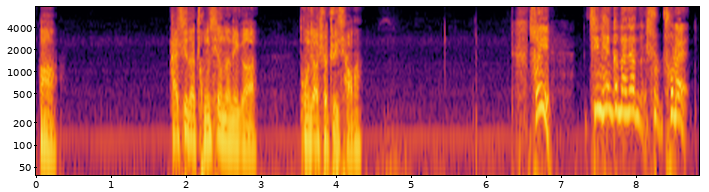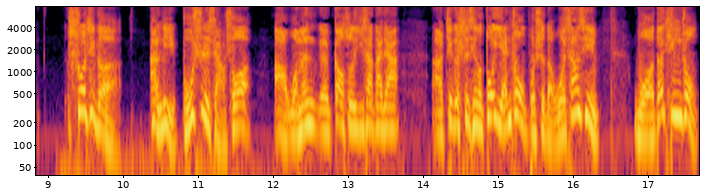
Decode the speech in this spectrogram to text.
啊，还记得重庆的那个公交车坠桥吗？所以今天跟大家说出来，说这个案例，不是想说啊，我们呃告诉一下大家啊，这个事情有多严重？不是的，我相信我的听众。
